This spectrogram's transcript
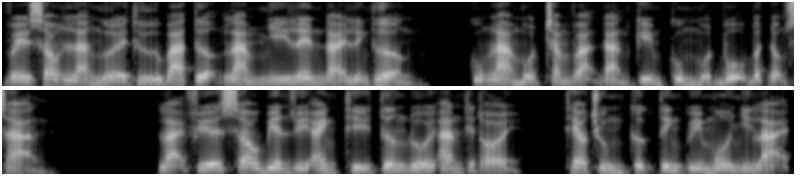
Về sau là người thứ ba tượng lam nhi lên đài lĩnh thưởng, cũng là một trăm vạn đàn kim cùng một bộ bất động sản lại phía sau biên duy anh thì tương đối ăn thiệt thòi, theo chủng cực tinh quy mô nhìn lại,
